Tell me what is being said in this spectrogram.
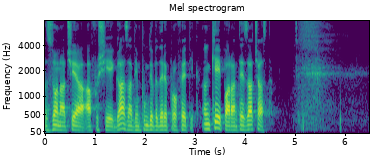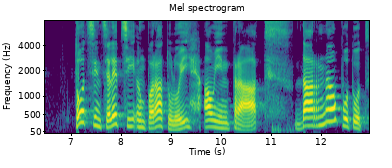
zona aceea a fâșiei Gaza din punct de vedere profetic. Închei paranteza aceasta. Toți înțelepții împăratului au intrat dar n-au putut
